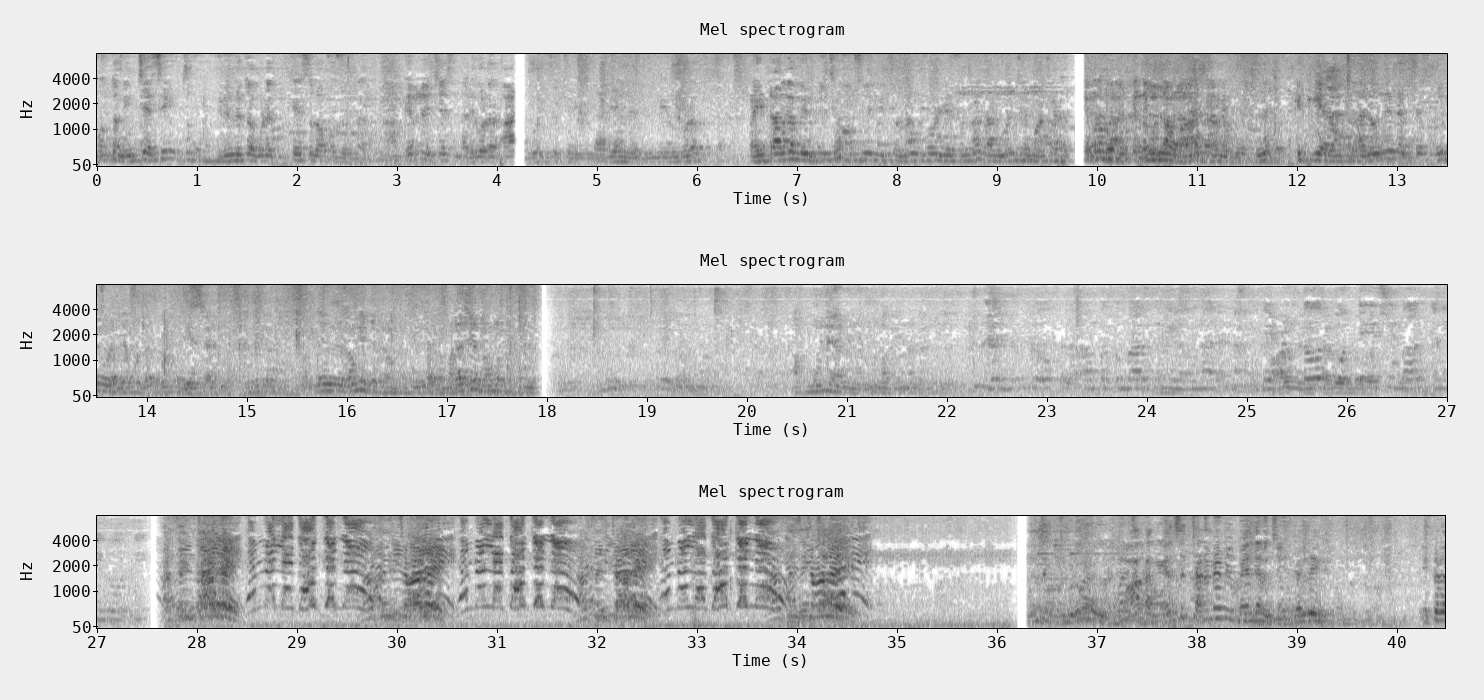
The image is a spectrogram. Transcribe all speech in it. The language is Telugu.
మొత్తం ఇచ్చేసి గ్రిల్లుతో కూడా చేసి లోపల ఉన్నారు అది కూడా గురించి మేము కూడా రైట్రాల్గా మీరు పిలిచి కౌన్సిలింగ్ ఇస్తున్నాం కూడా చేస్తున్నాం దాని గురించి మాట్లాడారు అది బాల్కనీలో ఉన్నారన్న బెడ్రూమ్ డోర్ కొట్టేసి బాల్కనీ డోర్ తీ- ఎమ్మెల్యే దౌర్జన్యం ఎమ్మెల్యే దౌర్జన్యం ఎమ్మెల్యే దౌర్జన్యం ఇప్పుడు మాకు అది తెలిసి చనమే మేము బయలుదేరి వచ్చాం ఇక్కడే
